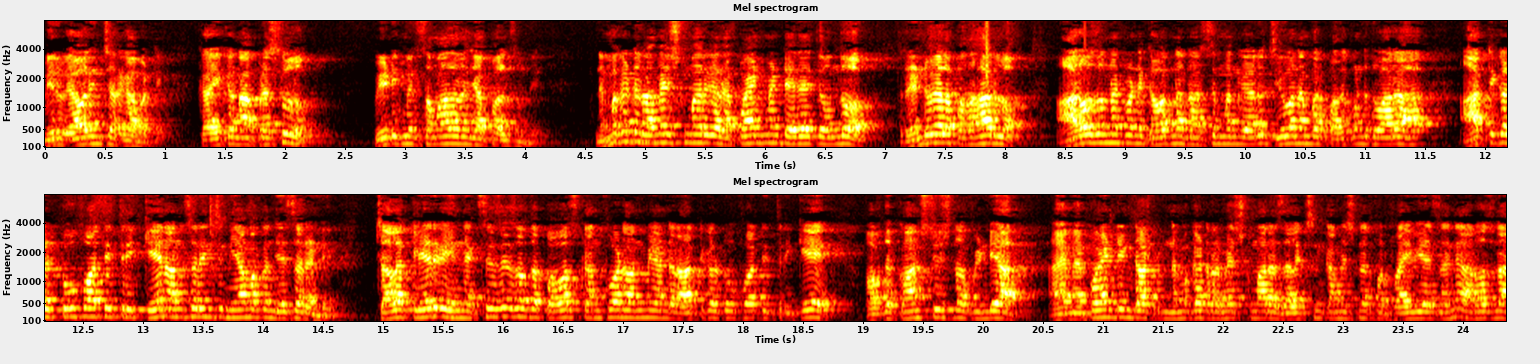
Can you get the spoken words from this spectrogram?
మీరు వ్యవహరించారు కాబట్టి. కా- ఇక నా ప్రశ్నలు వీటికి మీరు సమాధానం చెప్పాల్సి ఉంది. నిమ్మగడ్డ రమేష్ కుమార్ గారి అపాయింట్మెంట్ ఏదైతే ఉందో రెండు వేల పదహారులో ఆ రోజు ఉన్నటువంటి గవర్నర్ నరసింహన్ గారు జీవో నెంబర్ పదకొండు ద్వారా ఆర్టికల్ టూ ఫార్టీ త్రీ కేను అనుసరించి నియామకం చేశారండి. చాలా క్లియర్గా in exercise of the powers conferred on me under article two forty three K of the constitution of India I'm appointing doctor Nimmagadda Ramesh Kumar as election commissioner for five years అని ఆ రోజున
